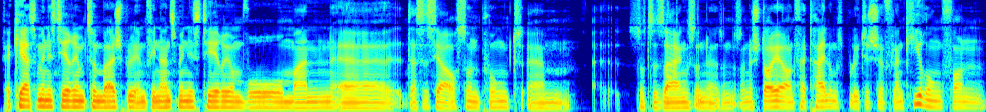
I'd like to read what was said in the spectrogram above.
Verkehrsministerium zum Beispiel, im Finanzministerium, wo man, äh, das ist ja auch so ein Punkt, ähm, sozusagen so eine, so eine steuer- und verteilungspolitische Flankierung von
